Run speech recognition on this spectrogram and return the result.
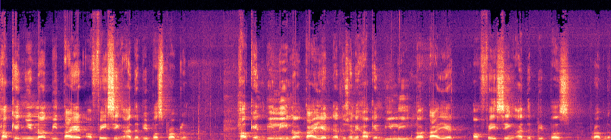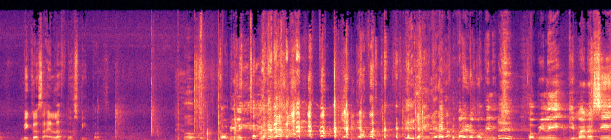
how can you not be tired of facing other people's problem how can Billy not tired nah tulisannya how can Billy not tired of facing other people's problem Because I love those people. Oh, kok Billy yang ide apa? yang ide apa? Depannya udah Ko Billy. Ko Billy gimana sih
